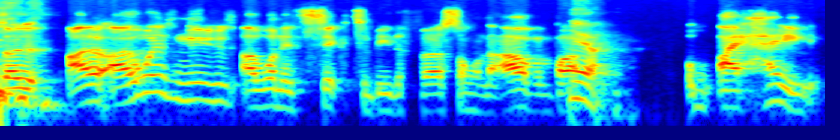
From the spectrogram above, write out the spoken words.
So I, I always knew I wanted Sick to be the first song on the album, but yeah. I hate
